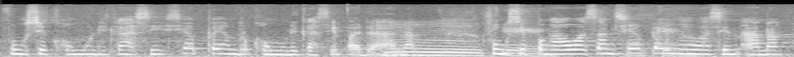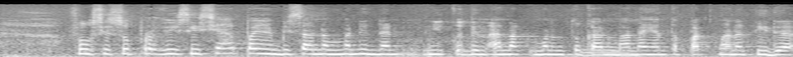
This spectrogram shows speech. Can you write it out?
Fungsi komunikasi, siapa yang berkomunikasi pada hmm, anak? Fungsi okay. pengawasan, siapa okay. yang ngawasin anak? Fungsi supervisi, siapa yang bisa nemenin dan ngikutin anak menentukan hmm. mana yang tepat, mana tidak?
